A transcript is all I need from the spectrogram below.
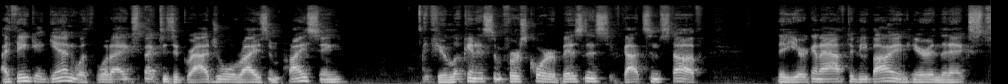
I think again with what I expect is a gradual rise in pricing. If you're looking at some first quarter business, you've got some stuff that you're going to have to be buying here in the next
